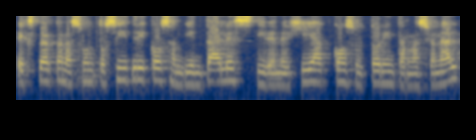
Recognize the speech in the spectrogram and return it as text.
experto en asuntos hídricos, ambientales y de energía, consultor internacional.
